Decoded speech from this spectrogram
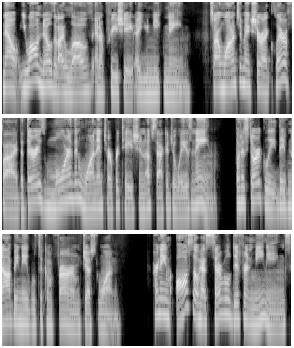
Now, you all know that I love and appreciate a unique name. So I wanted to make sure I clarified that there is more than one interpretation of Sacagawea's name, but historically they've not been able to confirm just one. Her name also has several different meanings,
